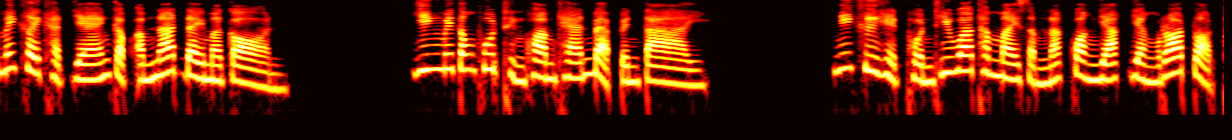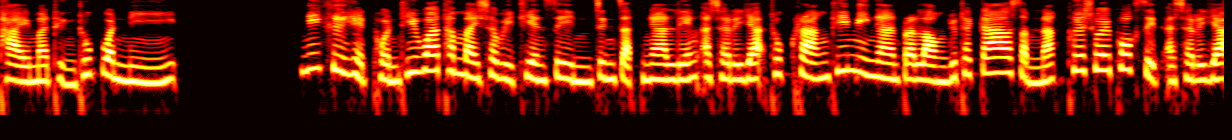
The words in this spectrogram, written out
ไม่เคยขัดแย้งกับอำนาจใดมาก่อน ยิ่งไม่ต้องพูดถึงความแค้นแบบเป็นตาย นี่คือเหตุผลที่ว่าทำไมสำนักกวางยักษ์ยังรอดปลอดภัยมาถึงทุกวันนี้ นี่คือเหตุผลที่ว่าทำไมชวีเทียนซิน จึงจัดงานเลี้ยงอัจฉริยะทุกครั้งที่มีงานประลองยุทธก้าวสำนักเพื่อช่วยพวกศิษย์อัจฉริยะ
